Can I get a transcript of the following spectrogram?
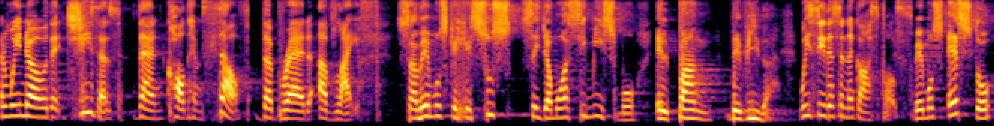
and we know that Jesus then called himself the bread of life. Sabemos que Jesús se llamó a sí mismo el pan de vida. We see this in the Gospels. Vemos esto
